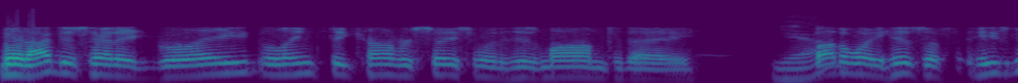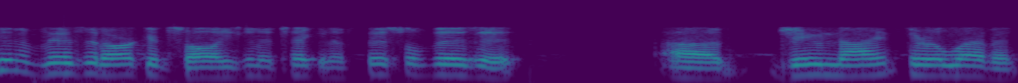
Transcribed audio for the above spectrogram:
Man, I just had a great lengthy conversation with his mom today. Yeah. By the way, his he's going to visit Arkansas. He's going to take an official visit uh, June 9th through 11th.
